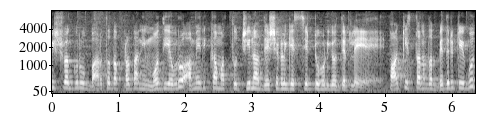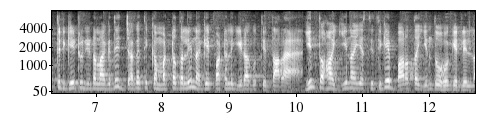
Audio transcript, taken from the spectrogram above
ವಿಶ್ವಗುರು ಭಾರತದ ಪ್ರಧಾನಿ ಮೋದಿ ಅವರು ಅಮೆರಿಕ ಮತ್ತು ಚೀನಾ ದೇಶಗಳಿಗೆ ಸಿಟ್ಟು ಹೊಡೆಯೋದಿರಲಿ. ಪಾಕಿಸ್ತಾನದ ಬೆದರಿಕೆಗೂ ತಿರುಗೇಟು ನೀಡಲಾಗದೆ ಜಾಗತಿಕ ಮಟ್ಟದಲ್ಲಿ ನಗೆಪಾಟಲಿಗೆ ಈಡಾಗುತ್ತಿದ್ದಾರೆ. ಇಂತಹ ಹೀನಾಯ ಸ್ಥಿತಿಗೆ ಭಾರತ ಎಂದೂ ಹೋಗಿರಲಿಲ್ಲ.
